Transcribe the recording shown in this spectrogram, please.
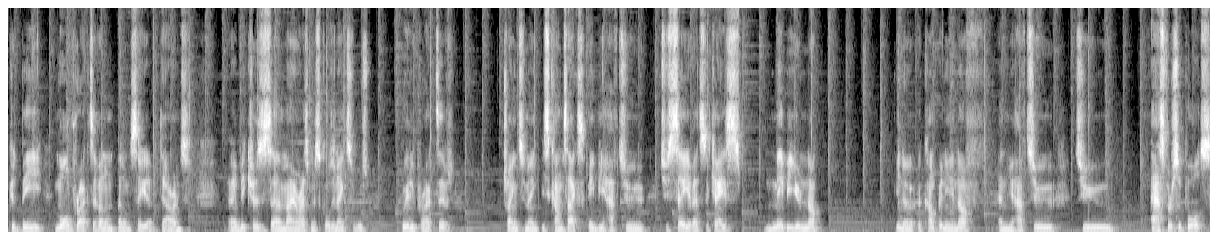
could be more proactive. I don't, I don't say they aren't, uh, because uh, my Erasmus coordinator was really proactive, trying to make these contacts. Maybe you have to, to say if that's the case, maybe you're not, you know, a company enough and you have to, to ask for support,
